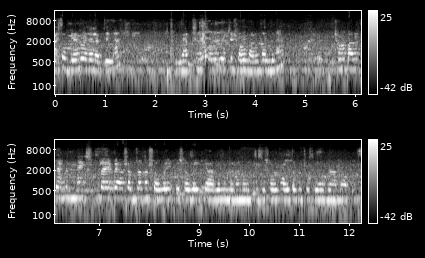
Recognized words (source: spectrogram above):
আচ্ছা বের হয়ে লাগছে হ্যাঁ? ভ্যাকসিনে চলে যাচ্ছে, সবাই ভালো থাকবে হ্যাঁ? সবাই ভালো থাকবেন নেক্সট লাইভে আসার জন্য সবাইকে সবাইকে আবেদন জানানো হচ্ছে, সবাই ভালো থাকবেন সুস্থ থাকবেন আল্লাহ হাফিজ।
